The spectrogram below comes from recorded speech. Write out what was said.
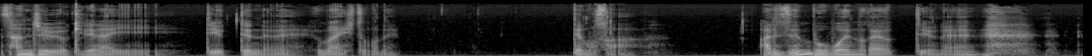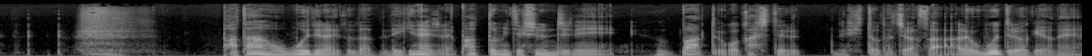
30秒切れないって言ってんだよね。上手い人もね。でもさ、あれ全部覚えるのかよっていうね。パターン覚えてないとだってできないじゃない。パッと見て瞬時にバーッと動かしてる人たちはさ、あれ覚えてるわけよね。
